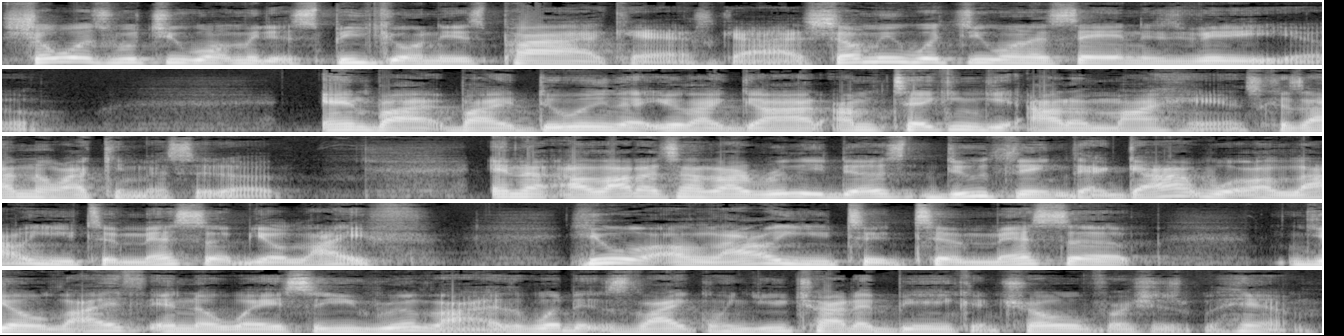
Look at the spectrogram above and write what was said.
Show us what you want me to speak on this podcast, God. Show me what you want to say in this video. And by by doing that, you're like, God, I'm taking it out of my hands because I know I can mess it up. And a, a lot of times, I really does do think that God will allow you to mess up your life. He will allow you to to mess up your life in a way so you realize what it's like when you try to be in control versus with Him.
